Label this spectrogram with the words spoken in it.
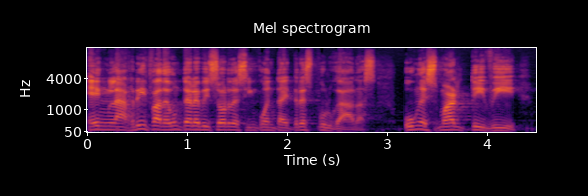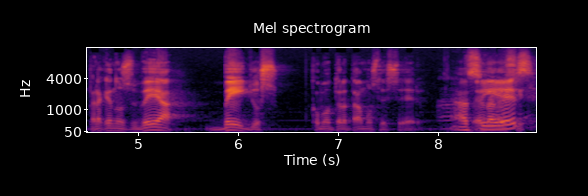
en la rifa de un televisor de 53 pulgadas, un Smart TV, para que nos vea bellos como tratamos de ser. Así ¿Verdad que es. sí?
